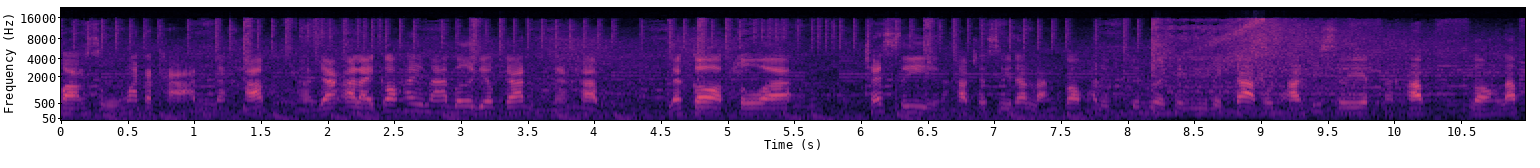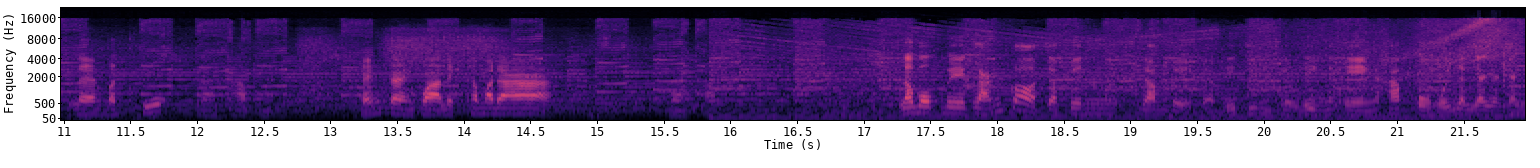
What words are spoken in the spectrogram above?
ความสูงมาตรฐานนะครับอ่ายางอะไรก็ให้มาเบอร์เดียวกันนะครับ แล้วก็ตัวแชสซีนะครับแชสซีด้านหลังก็ผลิตขึ้นด้วยเทคโนโลยีเหล็กก้าทนทานพิเศษนะครับรองรับแรงบรรทุก นะครับแข็งแกร่งกว่าเหล็กธรรมดานะครับระบบเบรกหลังก็จะเป็นดัมเบรกแบบลิทิงเทลลิงนั่นเองนะครับ โอ้โหยังยังยังยัง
